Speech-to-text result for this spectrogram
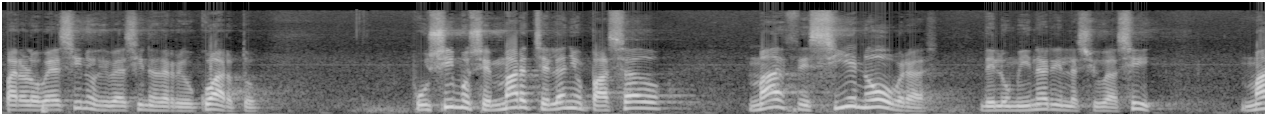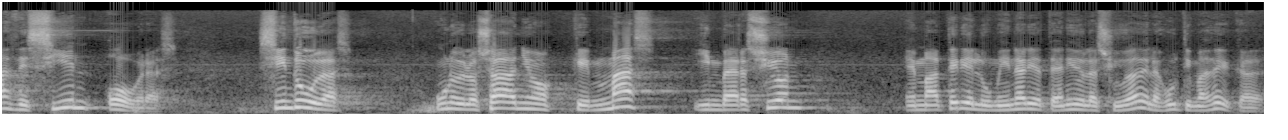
para los vecinos y vecinas de Río Cuarto. Pusimos en marcha el año pasado más de 100 obras de luminaria en la ciudad, sí, más de 100 obras. Sin dudas, uno de los años que más inversión en materia luminaria ha tenido la ciudad en las últimas décadas.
